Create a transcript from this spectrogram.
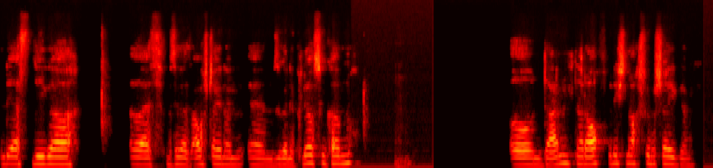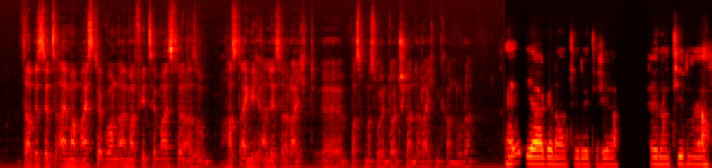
in der ersten Liga. Äh, sind als Aufsteigen dann ähm, sogar in die Playoffs gekommen. Mhm. Und dann darauf bin ich nach Schwäbisch gegangen. Da bist du jetzt einmal Meister geworden, einmal Vizemeister, also hast eigentlich alles erreicht, äh, was man so in Deutschland erreichen kann, oder? Ja, genau, theoretisch, ja. Hin und Tiefen, ja.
